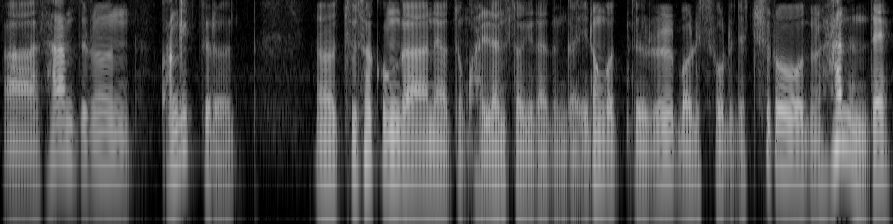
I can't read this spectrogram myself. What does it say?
아 사람들은 관객들은 어, 두 사건 간의 어떤 관련성이라든가 이런 것들을 머릿속으로 이제 추론을 하는데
